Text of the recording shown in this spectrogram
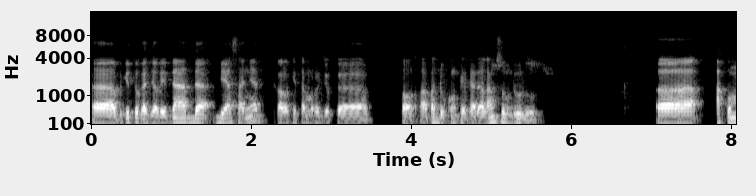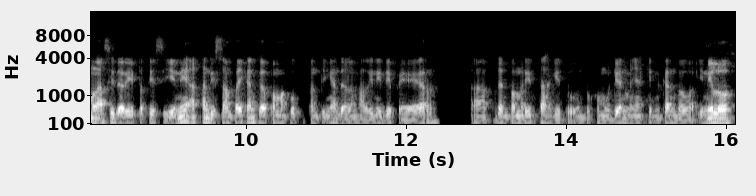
Uh, begitu Kak Jali. Nah, ada, biasanya kalau kita merujuk ke tol, apa dukung pilkada langsung dulu, uh, akumulasi dari petisi ini akan disampaikan ke pemangku kepentingan dalam hal ini DPR uh, eh, dan pemerintah gitu untuk kemudian meyakinkan bahwa ini loh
